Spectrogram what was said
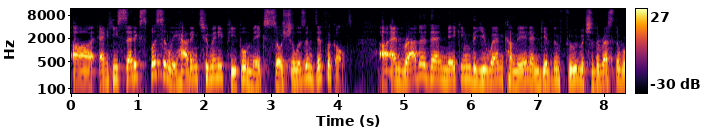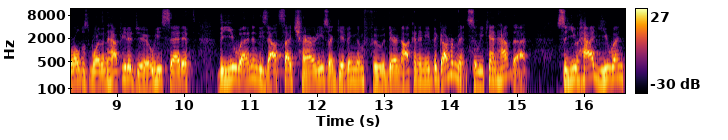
Uh, and he said explicitly, having too many people makes socialism difficult. Uh, and rather than making the UN come in and give them food, which the rest of the world was more than happy to do, he said if the UN and these outside charities are giving them food, they're not going to need the government, so we can't have that. So you had UN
